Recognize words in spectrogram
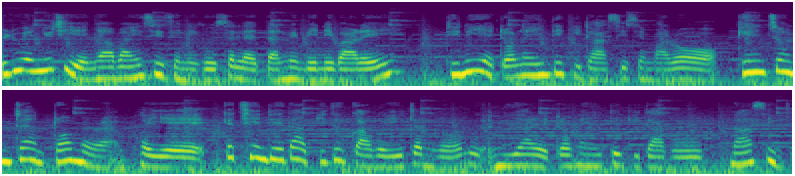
ရေဒီယိုညူချီရဲ့ညပိုင်းစီစဉ်လေးကိုဆက်လက်တင်ပြနေပါတယ်။ဒီနေ့ရဲ့တော်လိုင်းတိဂီတာစီစဉ်မှာတော့ဂင်ဂျွန်တန်ဒေါမရန်အဖွဲ့ရဲ့ကချင်ဒေသပြည်သူ့ကာကွယ်ရေးတပ်မတော်လို့အမည်ရတဲ့တော်လိုင်းတိဂီတာကိုနားဆင်ကြ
